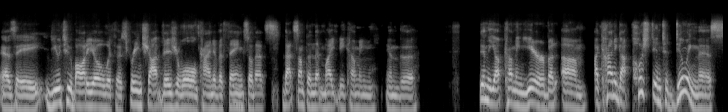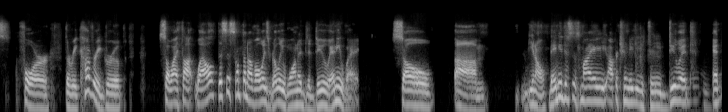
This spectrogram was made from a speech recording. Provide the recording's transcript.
as a YouTube audio with a screenshot visual kind of a thing. So that's that's something that might be coming in the in the upcoming year. But um, I kind of got pushed into doing this for the recovery group. So I thought, well, this is something I've always really wanted to do anyway. So, um, you know, maybe this is my opportunity to do it. And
